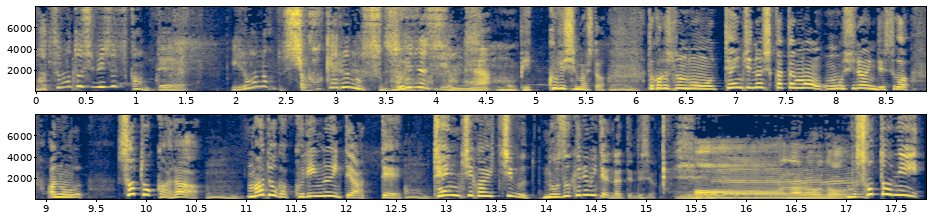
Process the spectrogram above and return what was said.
松本市美術館っていろんなこと仕掛けるのすごいですよね。もうびっくりしました。だからその展示の仕方も面白いんですが、あの、外からうん。窓がくり抜いてあって、うん。展示が一部覗けるみたいになってるんですよ。はあなるほど。もう外に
